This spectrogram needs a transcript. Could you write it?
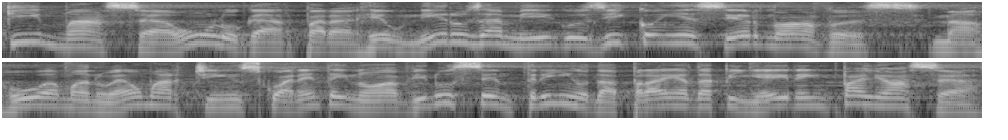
Que massa! Um lugar para reunir os amigos e conhecer novos. Na rua Manuel Martins 49, no centrinho da Praia da Pinheira, em Palhoça.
